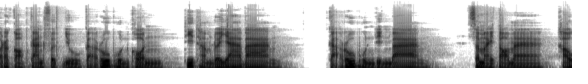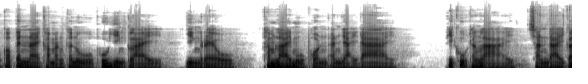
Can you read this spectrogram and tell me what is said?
ประกอบการฝึกอยู่กับรูปหุ่นคนที่ทำด้วยหญ้าบ้าง กับรูปหุ่นดินบ้าง สมัยต่อมาเขาก็เป็นนายขมังธนูผู้ยิงไกล ยิงเร็วทำลายหมู่พลอันใหญ่ได้พิขุทั้งหลาย ฉันใดก็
